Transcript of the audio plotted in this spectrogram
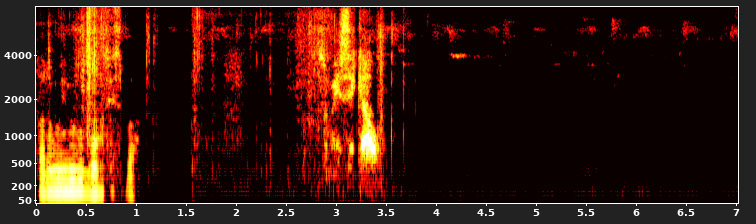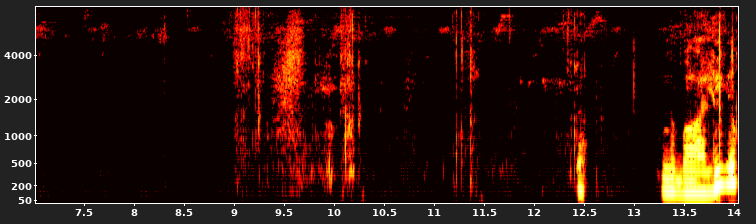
Parang may mga boses ba? Sumisigaw. Ito, Nabali oh.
